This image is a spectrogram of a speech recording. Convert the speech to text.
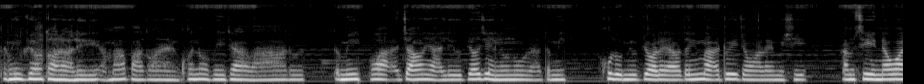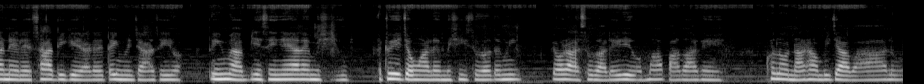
သမီးပြောသွားတာလေးတွေအမှားပါသွားရင်ခွင့်လို့ပေးကြပါလို့သမီးဘဝအကြောင်းအရာလေးကိုပြောချင်လုံးလို့လားသမီးအခုလိုမျိုးပြောလိုက်အောင်သမီးမှာအတွေ့အကြုံကလည်းမရှိ MC နဝနဲ့လည်းစသည်ခဲ့ရတယ်တိတ်မကြသေးတော့သမီးမှာပြင်ဆင်ခြင်းရလည်းမရှိဘူးအတွေ့အကြုံကလည်းမရှိဆိုတော့သမီးပြောတာဆိုတာလေးတွေကိုအမှားပါသွားခင်ခွင့်လို့နားထောင်ပေးကြပါလို့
